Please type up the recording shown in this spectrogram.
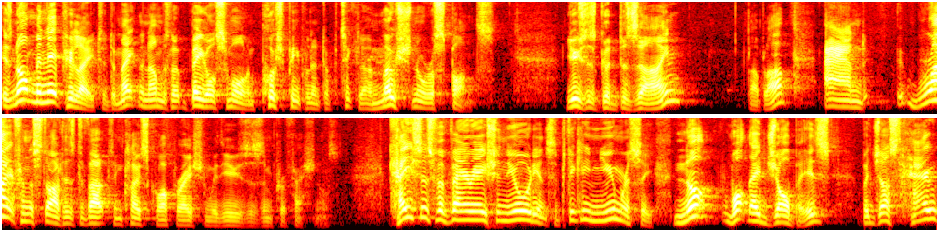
is not manipulated to make the numbers look big or small and push people into a particular emotional response uses good design, blah, blah, and right from the start is developed in close cooperation with users and professionals. Cases for variation in the audience, particularly numeracy, not what their job is, but just how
